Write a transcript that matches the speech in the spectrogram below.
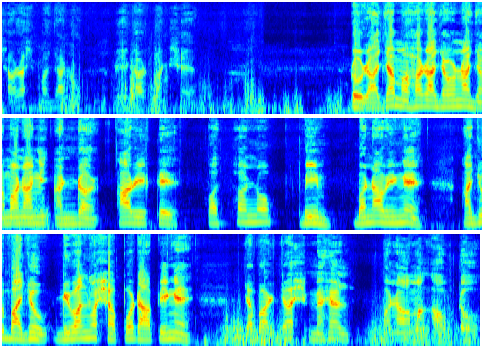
સરસ મજાનું તો રાજા મહારાજાઓના જમાનાની અંદર આ રીતે પથ્થરનો બીમ બનાવીને આજુબાજુ દિવાલનો સપોર્ટ આપીને જબરજસ્ત મહેલ બનાવવામાં આવતો.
